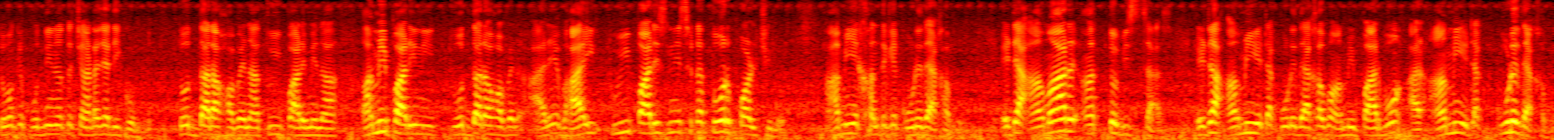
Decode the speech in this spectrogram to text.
তোমাকে প্রতিনিয়ত চাঁটাচাটি করবে। তোর দ্বারা হবে না, তুই পারবি না, আমি পারিনি, তোর দ্বারা হবে না। আরে ভাই, তুই পারিসনি সেটা তোর ফল ছিল। আমি এখান থেকে করে দেখাবো। এটা আমার আত্মবিশ্বাস। এটা আমি এটা করে দেখাবো, আমি পারব, আর আমি এটা করে দেখাবো।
